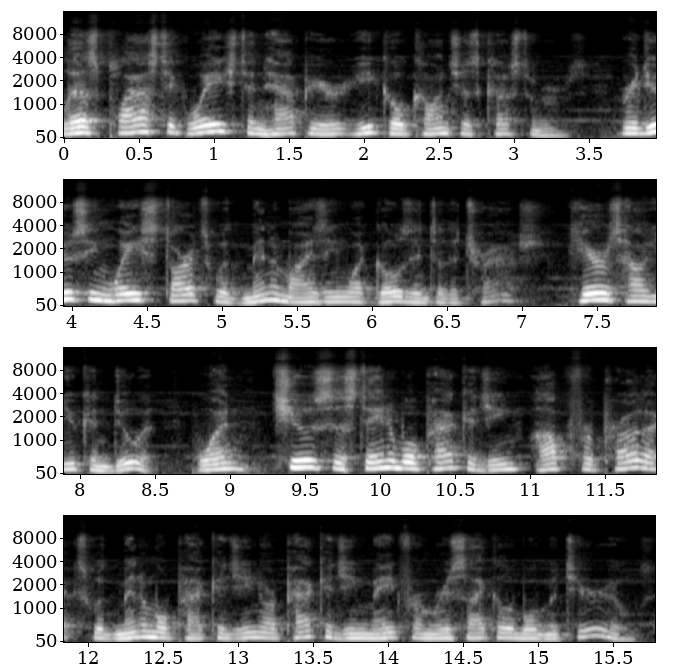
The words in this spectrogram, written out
Less plastic waste and happier, eco conscious customers. Reducing waste starts with minimizing what goes into the trash. Here's how you can do it. 1. Choose sustainable packaging. Opt for products with minimal packaging or packaging made from recyclable materials.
